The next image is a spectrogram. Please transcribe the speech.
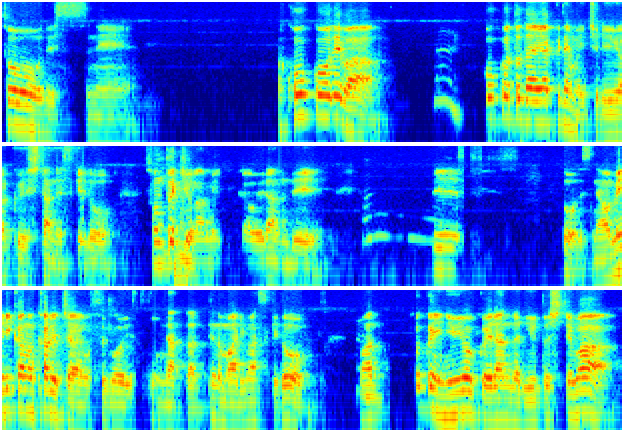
そうですね。まあ高校では、うん。高校と大学でも一応留学したんですけど、その時はアメリカを選んで、で、そうですね、アメリカのカルチャーをすごい好きになったっていうのもありますけど、まあ、特にニューヨークを選んだ理由としては、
